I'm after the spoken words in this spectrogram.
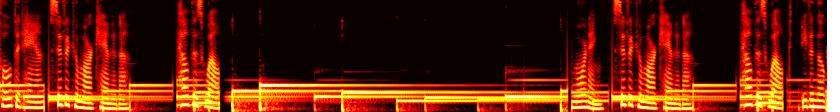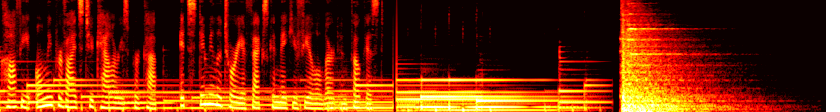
Folded hand, Civikumar Canada. Health is well. Morning, Civikumar Canada. Health is well. Even though coffee only provides 2 calories per cup, its stimulatory effects can make you feel alert and focused.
